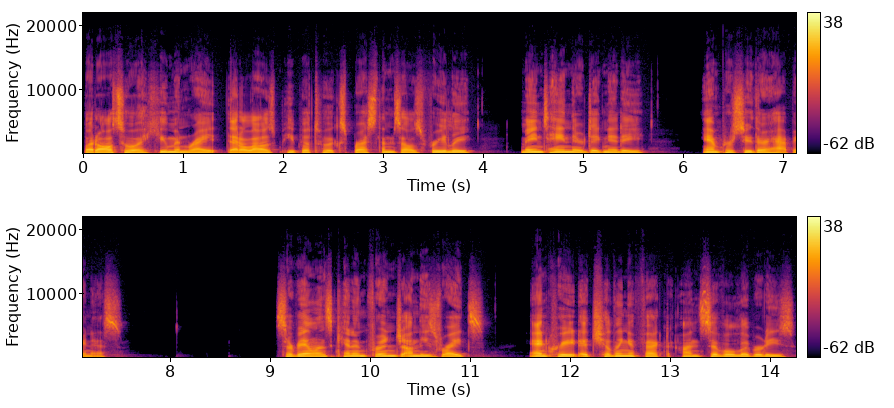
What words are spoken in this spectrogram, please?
but also a human right that allows people to express themselves freely, maintain their dignity, and pursue their happiness. Surveillance can infringe on these rights and create a chilling effect on civil liberties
